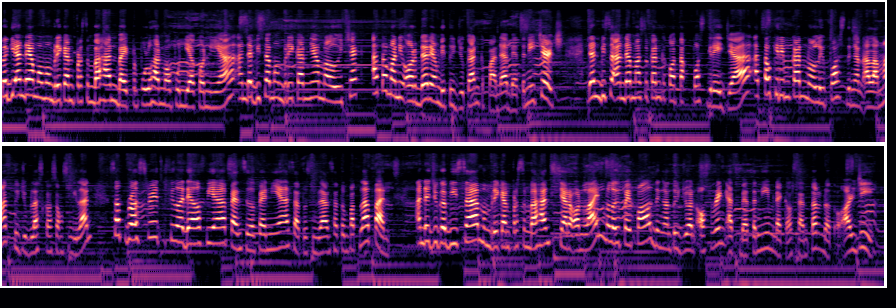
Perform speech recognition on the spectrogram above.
Bagi Anda yang mau memberikan persembahan baik perpuluhan maupun diakonia, Anda bisa memberikannya melalui cek atau money order yang ditujukan kepada Bethany Church dan bisa Anda masukkan ke kotak pos gereja atau kirimkan melalui pos dengan alamat 1709 South Broad Street, Philadelphia, Pennsylvania 19148. Anda juga bisa memberikan persembahan secara online melalui PayPal dengan tujuan offering at bethanymedicalcenter.org.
